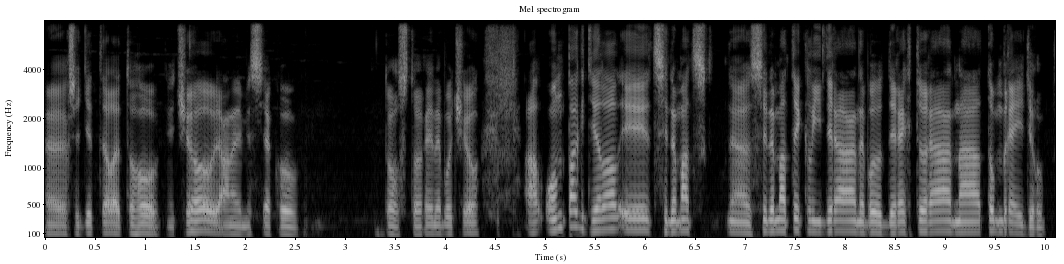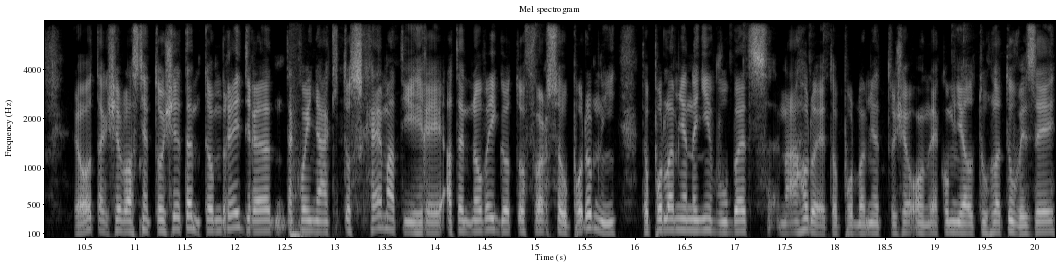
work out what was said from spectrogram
eh, ředitele toho něčeho, já nevím, jestli jako toho story nebo čeho. A on pak dělal i cinemat, eh, cinematic leadera nebo direktora na Tomb Raideru. Jo, takže vlastně to, že ten Tomb Raider, takový nějaký to schéma té hry a ten nový God of War jsou podobný, to podle mě není vůbec náhodou. Je to podle mě to, že on jako měl tuhle tu vizi,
